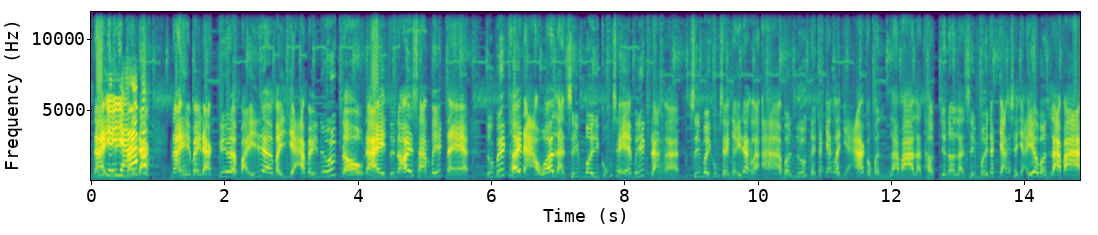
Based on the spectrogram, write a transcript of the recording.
này Cái thì gì vậy? bày đặt này thì bày đặt kêu là bảy bảy giả bảy nước đồ. Đây tôi nói sam biết nè. Tôi biết thế nào á là simmy cũng sẽ biết rằng là simmy cũng sẽ nghĩ rằng là à bên nước này chắc chắn là giả còn bên lava là thật cho nên là simmy chắc chắn sẽ nhảy ở bên lava.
